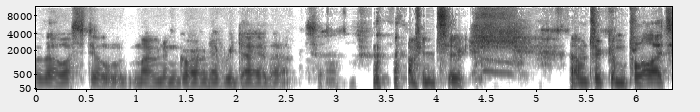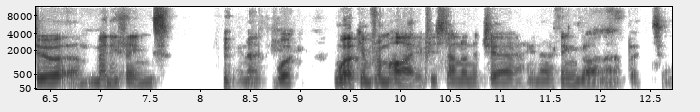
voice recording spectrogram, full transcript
Although I still moan and groan every day about uh, having to having to comply to uh, many things, you know, work working from height if you stand on a chair, you know, things like that. But uh,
